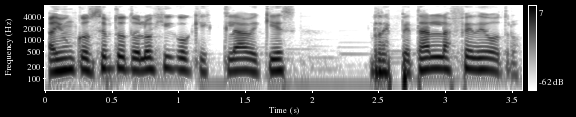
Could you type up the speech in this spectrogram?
hay un concepto teológico que es clave, que es respetar la fe de otro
